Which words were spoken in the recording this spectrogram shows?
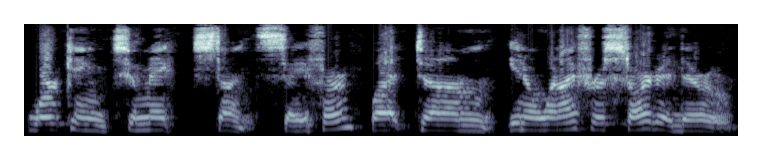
working to make stunts safer. But um, you know when i first started there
